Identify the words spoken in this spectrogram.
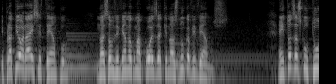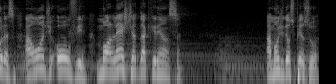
E para piorar esse tempo, nós estamos vivendo alguma coisa que nós nunca vivemos. Em todas as culturas aonde houve moléstia da criança, a mão de Deus pesou.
